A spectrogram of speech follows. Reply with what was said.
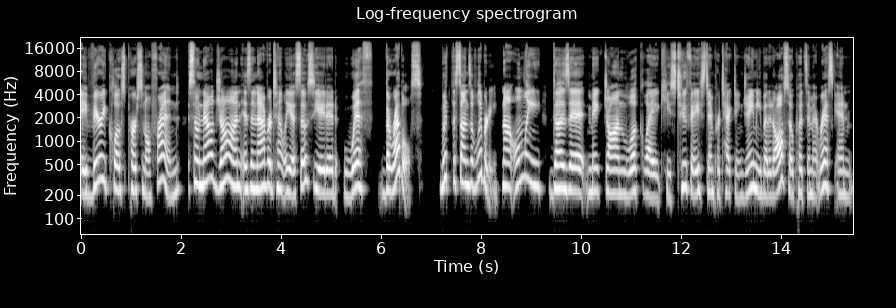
a very close personal friend. So now John is inadvertently associated with the rebels with the Sons of Liberty. Not only does it make John look like he's two faced in protecting Jamie, but it also puts him at risk and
